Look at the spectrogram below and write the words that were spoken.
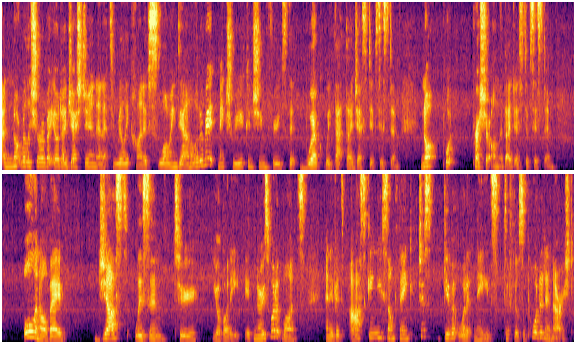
are not really sure about your digestion and it's really kind of slowing down a little bit, make sure you consume foods that work with that digestive system, not put pressure on the digestive system. All in all, babe, just listen to your body. It knows what it wants, and if it's asking you something, just give it what it needs to feel supported and nourished.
